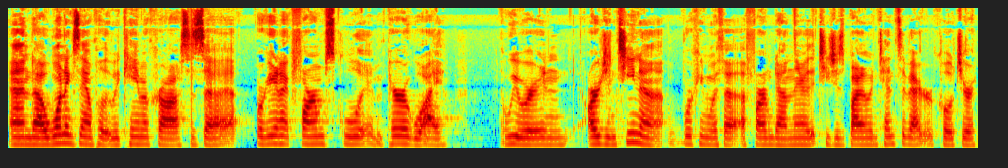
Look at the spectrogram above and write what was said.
And uh, one example that we came across is a organic farm school in paraguay we were in Argentina working with a, a, farm down there that teaches biointensive agriculture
